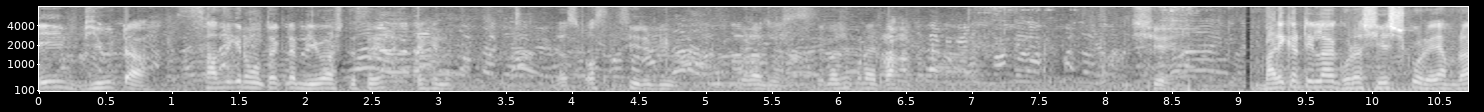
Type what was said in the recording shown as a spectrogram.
এই ভিউটা সাজেকের মতো একটা ভিউ আসতেছে। দেখেন অস্থির ভিউ। পুরা জোস এপাশে প্রায় পাহাড়। সে বারিকাটিলা ঘোরা শেষ করে আমরা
